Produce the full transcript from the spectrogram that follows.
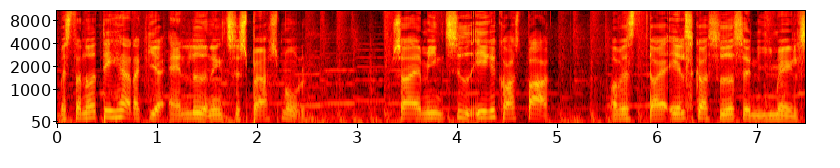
Hvis der er noget af det her, der giver anledning til spørgsmål, så er min tid ikke kostbar. Og, hvis, og jeg elsker at sidde og sende e-mails.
